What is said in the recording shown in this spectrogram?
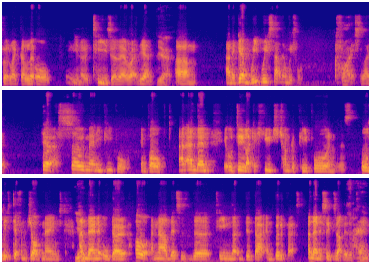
put like their little, you know, teaser there right at the end. Yeah. Um, and again, we, we sat there and we thought, Christ, like there are so many people involved, and and then it will do like a huge chunk of people, and there's all these different job names, Yeah. and then it will go, oh, and now this is the team that did that in Budapest, and then it's exactly the same,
